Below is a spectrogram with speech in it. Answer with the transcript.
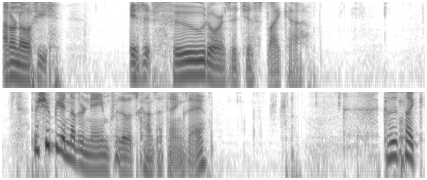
I don't know if you. Is it food or is it just like a. There should be another name for those kinds of things, eh? Because it's like,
